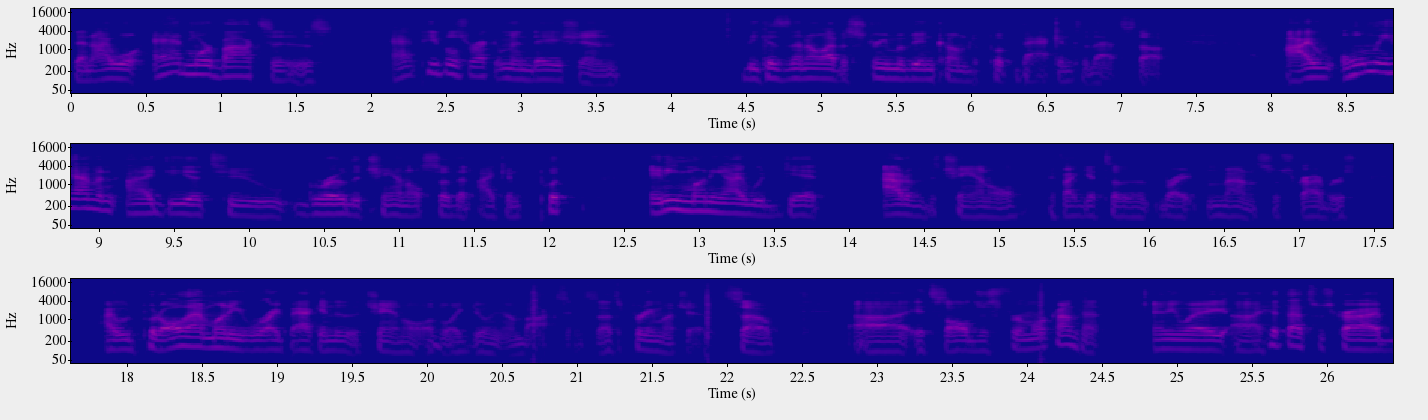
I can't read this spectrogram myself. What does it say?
then I will add more boxes at people's recommendation because then I'll have a stream of income to put back into that stuff. I only have an idea to grow the channel so that I can put any money I would get out of the channel if I get to the right amount of subscribers I would put all that money right back into the channel of like doing unboxings. That's pretty much it. So uh, it's all just for more content. Anyway, uh, hit that subscribe.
